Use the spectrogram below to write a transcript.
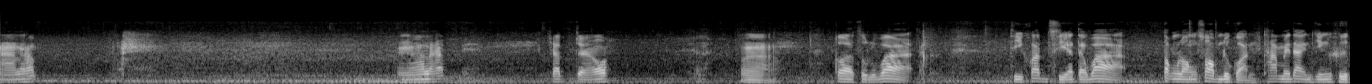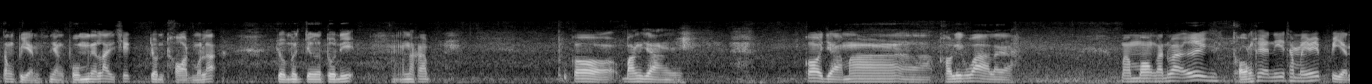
มาแล้วครับมาแล้วครับ ชัดแจ๋วอ่า ก็สรุปว่าทีคอนเสียแต่ว่าต้องลองซ่อมดูก่อน ถ้าไม่ได้จริงๆก็คือต้องเปลี่ยน อย่างผมเนี่ยไล่เช็คจนถอดหมดละ จนมาเจอตัวนี้นะครับ ก็บางอย่าง ก็อย่ามาเขาเรียกว่าอะไรอะมามองกันว่า เอ้ย ของแค่นี้ทำไมไม่เปลี่ยน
